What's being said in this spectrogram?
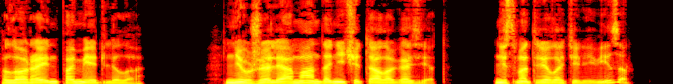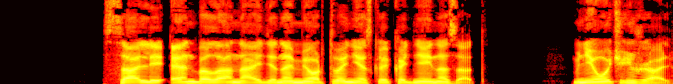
Лоррейн помедлила. Неужели Аманда не читала газет? Не смотрела телевизор? Салли Энн была найдена мертвой несколько дней назад. Мне очень жаль.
